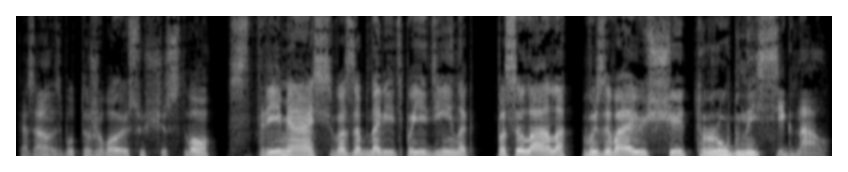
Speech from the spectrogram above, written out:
Казалось, будто живое существо, стремясь возобновить поединок, посылало вызывающий трубный сигнал.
